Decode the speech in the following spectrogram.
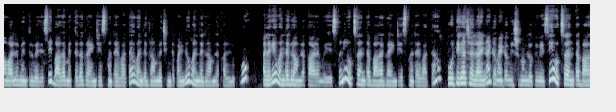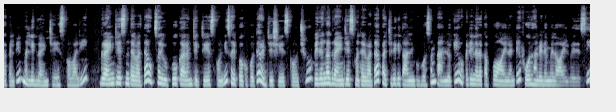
ఆవాలు మెంతులు వేసేసి బాగా మెత్తగా గ్రైండ్ చేసుకున్న తర్వాత వంద గ్రాముల చింతపండు వంద గ్రాముల కల్లుపు అలాగే వంద గ్రాముల కారం వేసుకుని ఒకసారి అంతా బాగా గ్రైండ్ చేసుకున్న తర్వాత పూర్తిగా చల్లారిన టొమాటో మిశ్రమంలోకి వేసి ఒకసారి అంతా బాగా కలిపి మళ్ళీ గ్రైండ్ చేసుకోవాలి. గ్రైండ్ చేసిన తర్వాత ఒకసారి ఉప్పు కారం చెక్ చేసుకోండి. సరిపోకపోతే అడ్జస్ట్ చేసుకోవచ్చు. విధంగా గ్రైండ్ చేసుకున్న తర్వాత పచ్చడికి తాలింపు కోసం పాన్లోకి ఒకటిన్నర కప్పు ఆయిల్ అంటే ఫోర్ హండ్రెడ్ ఎంఎల్ ఆయిల్ వేసి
